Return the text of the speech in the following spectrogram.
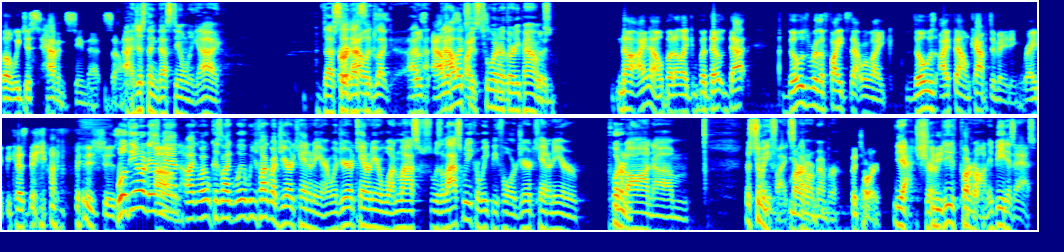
but we just haven't seen that. So I just think that's the only guy. That's Or it. That's Alex- it. Like I- Alex Alex, is 230 pounds. good. no, I know, but like, but th- that those were the fights that were like those I found captivating, right? Because they got finishes. Well, do you know what it is, Um, man? Like, because like we, we talk about Jared Cannonier. When Jared Cannonier won last, was it last week or week before? Jared Cannonier put it Hmm. on. Um, there's too many fights. I don't remember. Vettori. Yeah, sure. He He put it on. He beat his ass.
